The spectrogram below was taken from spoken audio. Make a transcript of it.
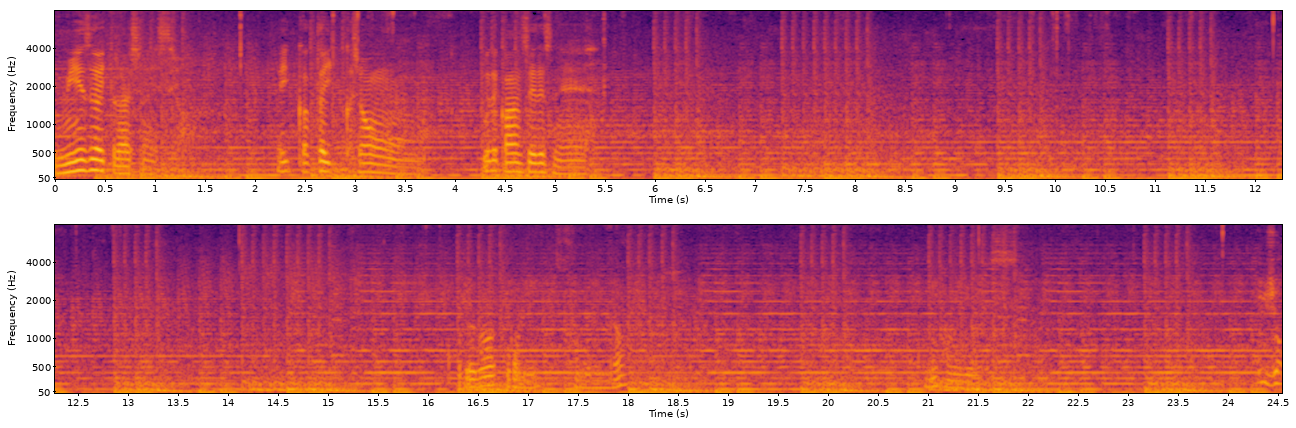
見えづらいって話じゃないですよ。はい合体カショーン。これで完成ですね。れがど。こにはめるんだここにはめるようです。よいしょ。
